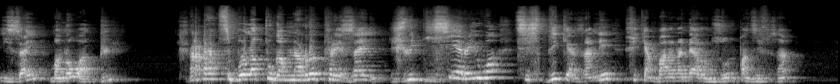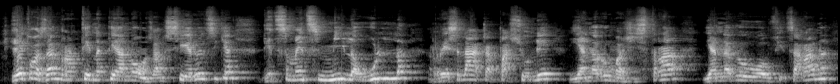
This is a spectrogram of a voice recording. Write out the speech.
izay manao abus. Raha tsy mbola tonga amina représailles judiciaires io an, tsisy dikany izany fikambanana miaro ny zon'ny mpanjifa izany. Eto aza zany raha tena te hanao an'zany sérieux tsika dia tsy maintsy mila olona resy lahatra passionné ianareo magistrats, ianareo eo am fitsarana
